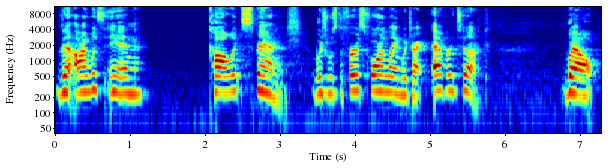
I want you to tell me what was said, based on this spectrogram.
that I was in college Spanish, which was the first foreign language I ever took, well,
